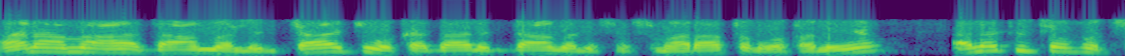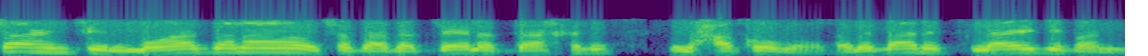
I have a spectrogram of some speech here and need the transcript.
أنا مع دعم الإنتاج وكذلك دعم الاستثمارات الوطنية التي سوف تساهم في الموازنة وسداد الدين الداخلي للحكومة، فلذلك لا يجب ان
